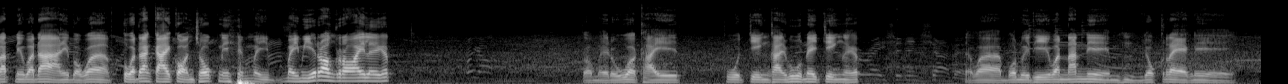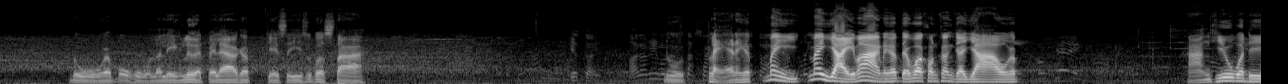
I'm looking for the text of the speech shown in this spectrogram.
รัฐเนวาดานี่บอกว่าตรวจร่างกายก่อนชกนี่ไม่ไม่มีร่องรอยเลยครับ ก็ไม่รู้ว่าใครพูดจริงใครพูดไม่จริงนะครับ แต่ว่าบนเวทีวันนั้นนี่ยกแรกนี่ ดูครับ โอ้โหละเลงเลือดไปแล้วครับ JC Superstar ดูแผลนะครับไม่ไม่ใหญ่มากนะครับ แต่ว่าค่อนข้างจะยาวครับ หางคิ้วพอดี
